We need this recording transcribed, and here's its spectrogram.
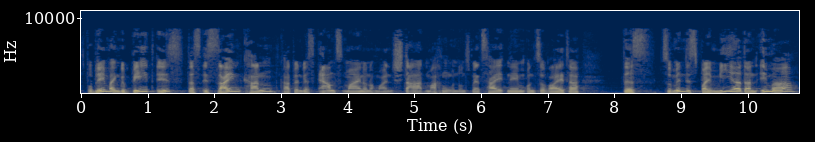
Das Problem beim Gebet ist, dass es sein kann, gerade wenn wir es ernst meinen und nochmal einen Start machen und uns mehr Zeit nehmen und so weiter, dass zumindest bei mir dann immer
